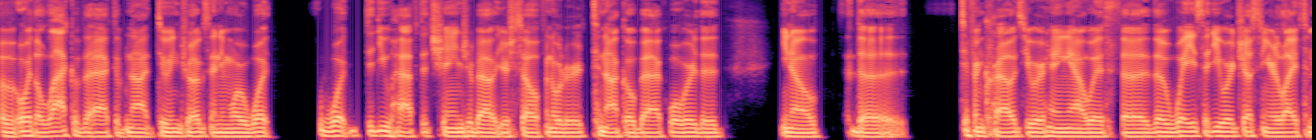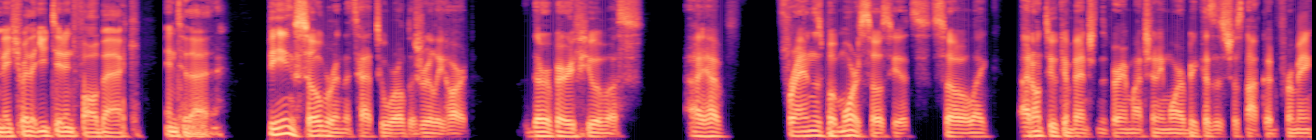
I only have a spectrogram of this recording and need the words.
of or the lack of the act of not doing drugs anymore? What what did you have to change about yourself in order to not go back? What were the you know the different crowds you were hanging out with uh, the ways that you were adjusting your life to make sure that you didn't fall back into that? Being sober in the tattoo world is really hard. There are very few of us. I have friends but more associates so like I don't do conventions very much anymore because it's just not good for me.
